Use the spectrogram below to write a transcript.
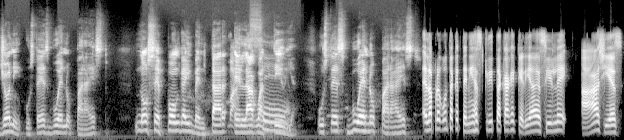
Johnny, usted es bueno para esto no se ponga a inventar el agua tibia. Usted es bueno para esto. Es la pregunta que tenía escrita acá que quería decirle a Ash y es,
